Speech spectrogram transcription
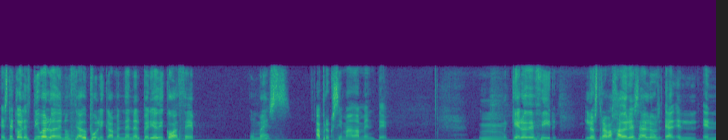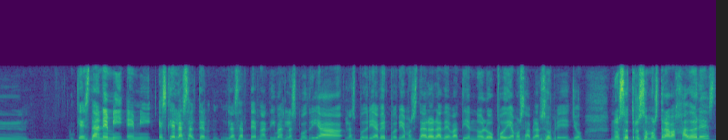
Este colectivo lo ha denunciado públicamente en el periódico hace un mes aproximadamente. Mm, quiero decir los trabajadores eh, que están en mi, es que las, las alternativas las podría las podría ver, podríamos estar ahora debatiéndolo, podríamos hablar sobre ello. Nosotros somos trabajadores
